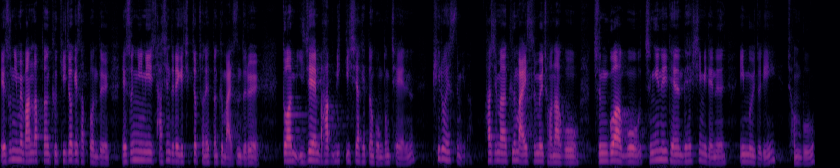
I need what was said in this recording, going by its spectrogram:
예수님을 만났던 그 기적의 사건들, 예수님이 자신들에게 직접 전했던 그 말씀들을 또한 이제 막 믿기 시작했던 공동체에는 필요했습니다. 하지만 그 말씀을 전하고 증거하고 증인이 되는데 핵심이 되는 인물들이 전부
